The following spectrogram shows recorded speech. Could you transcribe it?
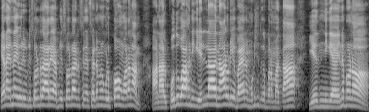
ஏன்னா என்ன இவர் இப்படி சொல்கிறாரு அப்படி சொல்கிறாரு சில சில உங்களுக்கு கோவம் வரலாம். ஆனால் பொதுவாக நீங்கள் எல்லா நாளுடைய பயணம் முடிச்சதுக்கப்புறமா தான் எ- நீங்கள் என்ன பண்ணணும்?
